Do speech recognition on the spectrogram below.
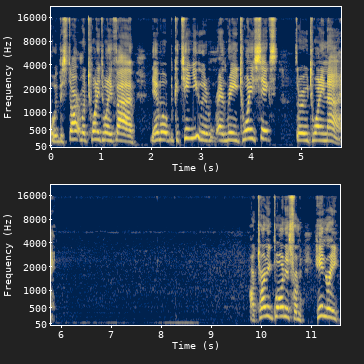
We'll be starting with 2025. Then we'll continue and read 26 through 29. Our turning point is from Henry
